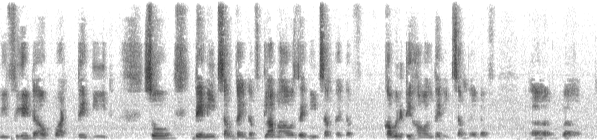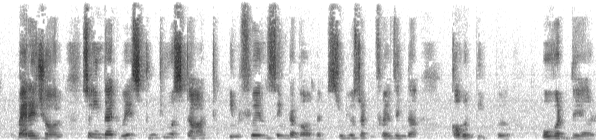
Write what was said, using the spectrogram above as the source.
we figured out what they need. So they need some kind of clubhouse. They need some kind of community hall they need some kind of uh, uh, marriage hall. So in that way studios start influencing the government. Studios start influencing the common people over there.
